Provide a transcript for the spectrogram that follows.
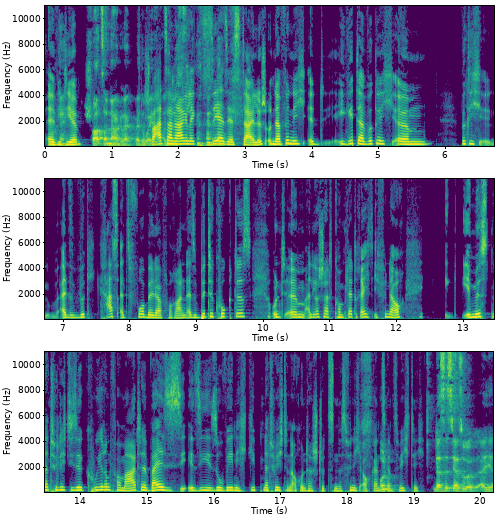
äh, wie Okay. dir. Schwarzer Nagellack, by the way. Schwarzer Also, Nagellack, sehr, sehr stylisch. Und da finde ich, äh, ihr geht da wirklich, ähm, wirklich, äh, also wirklich krass als Vorbilder voran. Also bitte guckt es. Und ähm, Aljoscha hat komplett recht. Ich finde auch, ihr müsst natürlich diese queeren Formate, weil es sie, sie so wenig gibt, natürlich dann auch unterstützen. Das finde ich auch ganz, Und- ganz wichtig. Das ist ja so, äh,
